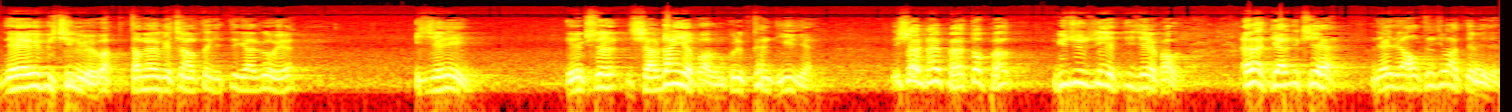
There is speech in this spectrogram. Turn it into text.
Değeri biçilmiyor. Bak Tamer geçen hafta gitti geldi oraya. İnceleyin. Gerekirse dışarıdan yapalım. Kulüpten değil yani. Dışarıdan hep beraber toplanıp gücümüzün yettiğince yapalım. Evet geldik şeye. Neydi? Altıncı madde miydi?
